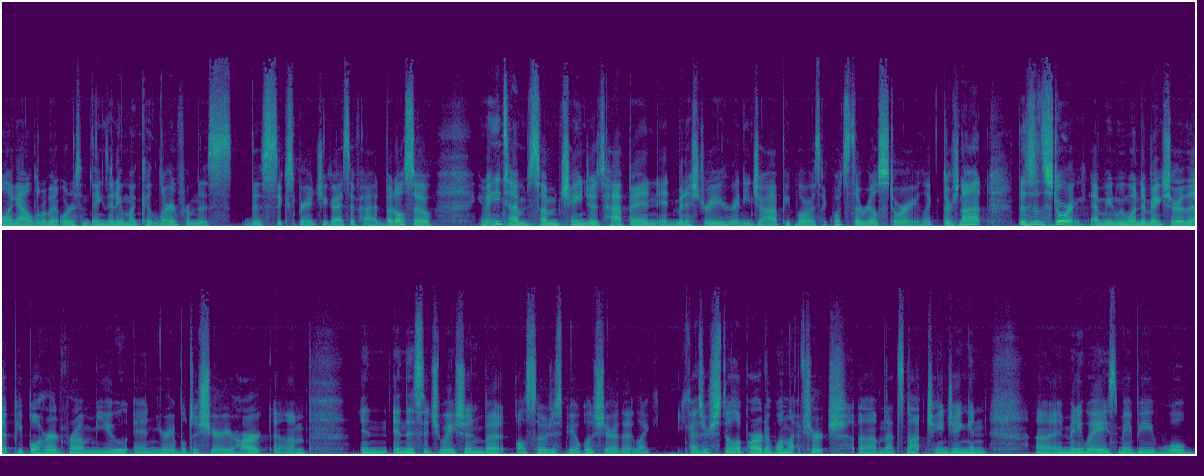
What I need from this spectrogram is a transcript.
pulling out a little bit. What are some things anyone could learn from this this experience you guys have had? But also, you know, anytime some changes happen in ministry or any job, people are always like, "What's the real story?" Like, there's not. This is the story. I mean, we wanted to make sure that people heard from you and you're able to share your heart um, in in this situation, but also just be able to share that like you guys are still a part of One Life Church. Um, that's not changing, and uh, in many ways, maybe we'll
